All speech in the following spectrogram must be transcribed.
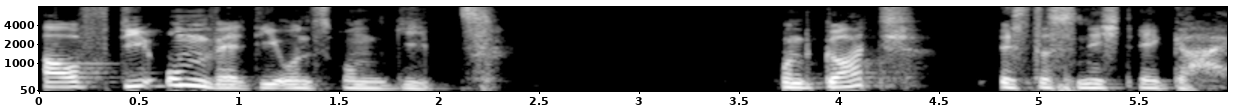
auf die Umwelt, die uns umgibt. Und Gott ist es nicht egal.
